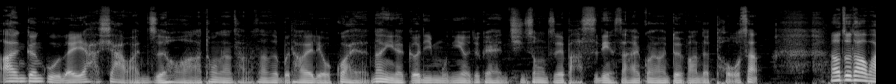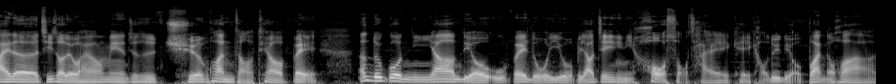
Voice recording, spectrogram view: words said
安跟古雷亚下完之后啊，通常场上是不太会留怪的。那你的格里姆尼尔就可以很轻松直接把十点伤害灌在对方的头上。然后这套牌的起手留牌方面就是全换找跳费。那如果你要留五费罗伊，我比较建议你后手才可以考虑留，不然的话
